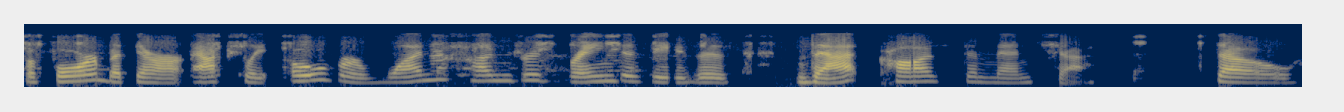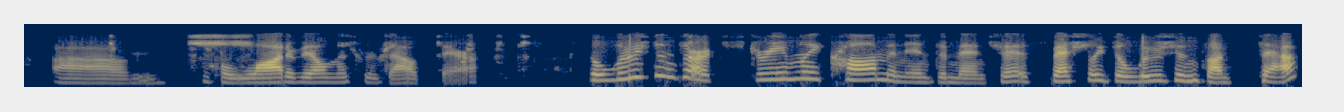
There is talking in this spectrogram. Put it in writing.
before, but there are actually over 100 brain diseases that cause dementia. So um, there's a lot of illnesses out there. Delusions are extremely common in dementia, especially delusions on theft,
